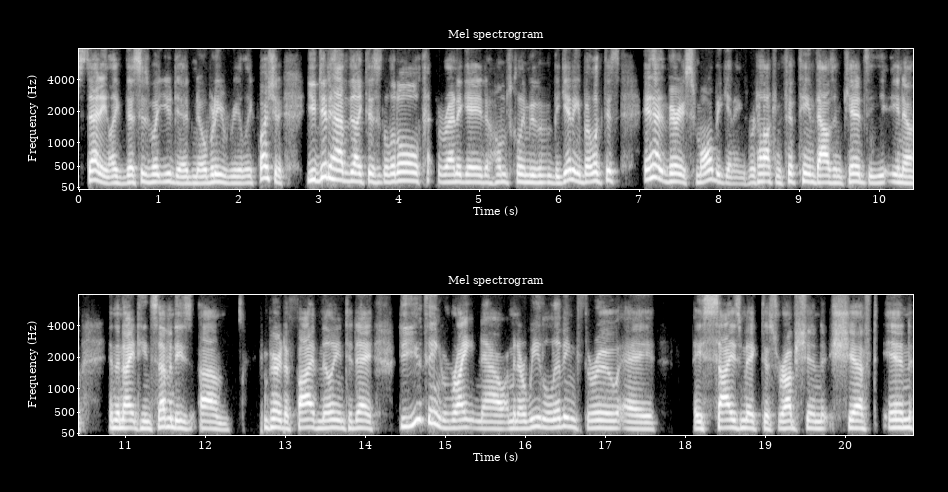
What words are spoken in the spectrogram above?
steady. Like this is what you did. Nobody really questioned it. You did have like this little renegade homeschooling movement beginning, but look, this it had very small beginnings. We're talking 15,000 kids, you know, in the 1970s um, compared to 5 million today. Do you think right now, I mean, are we living through a a seismic disruption shift in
